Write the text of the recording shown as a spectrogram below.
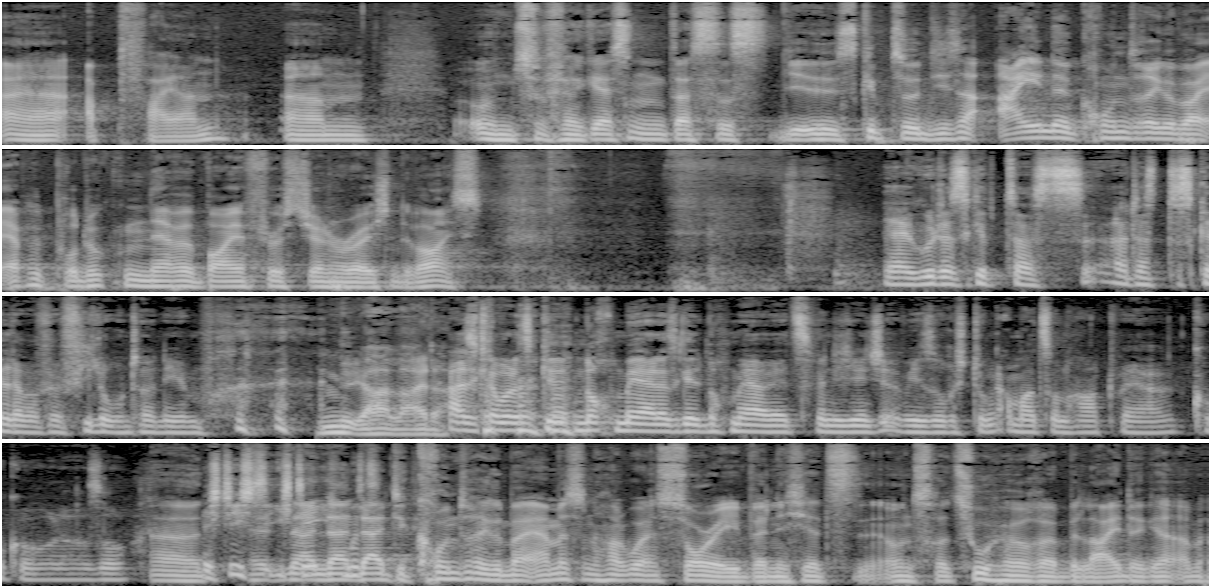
äh, abfeiern. Ähm, und zu vergessen, dass es, es gibt so diese eine Grundregel bei Apple-Produkten, never buy a first generation device. Ja gut, das gibt das, äh, das, das gilt aber für viele Unternehmen. Ja, leider. Also ich glaube, das gilt noch mehr, das gilt noch mehr jetzt, wenn ich irgendwie so Richtung Amazon Hardware gucke oder so. Äh, ich, ich, ich, nein, nein, nein, die Grundregel bei Amazon Hardware, sorry, wenn ich jetzt unsere Zuhörer beleidige, aber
